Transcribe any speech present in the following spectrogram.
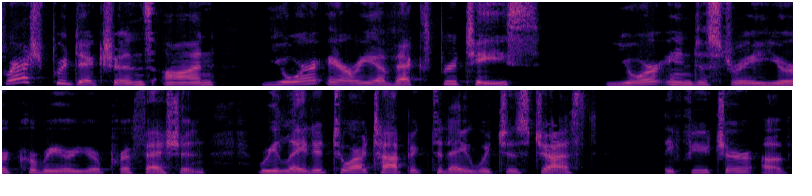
fresh predictions on your area of expertise, your industry, your career, your profession related to our topic today, which is just the future of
